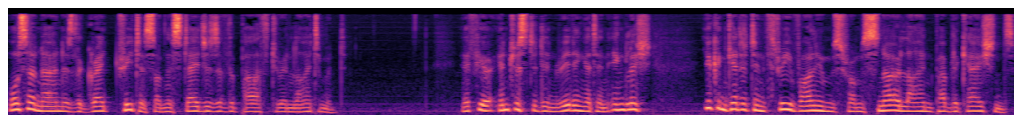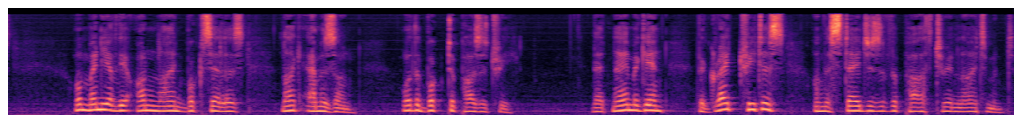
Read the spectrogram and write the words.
also known as the Great Treatise on the Stages of the Path to Enlightenment. If you're interested in reading it in English, you can get it in three volumes from Snow Lion Publications, or many of the online booksellers like Amazon or the Book Depository. That name again, the Great Treatise on the Stages of the Path to Enlightenment.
